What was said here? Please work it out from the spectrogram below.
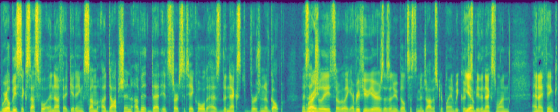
we'll be successful enough at getting some adoption of it that it starts to take hold as the next version of Gulp, essentially. So like every few years, there's a new build system in JavaScript land. We could Yep. just be the next one, and I think.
